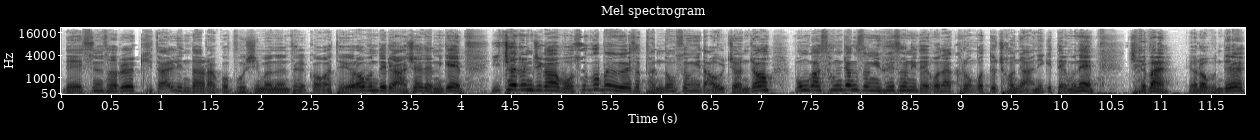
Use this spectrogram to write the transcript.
내 순서를 기다린다라고 보시면 될 것 같아요. 여러분들이 아셔야 되는 게 2차 전지가 뭐 수급에 의해서 변동성이 나올지언정 뭔가 성장성이 훼손이 되거나 그런 것도 전혀 아니기 때문에 제발 여러분들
